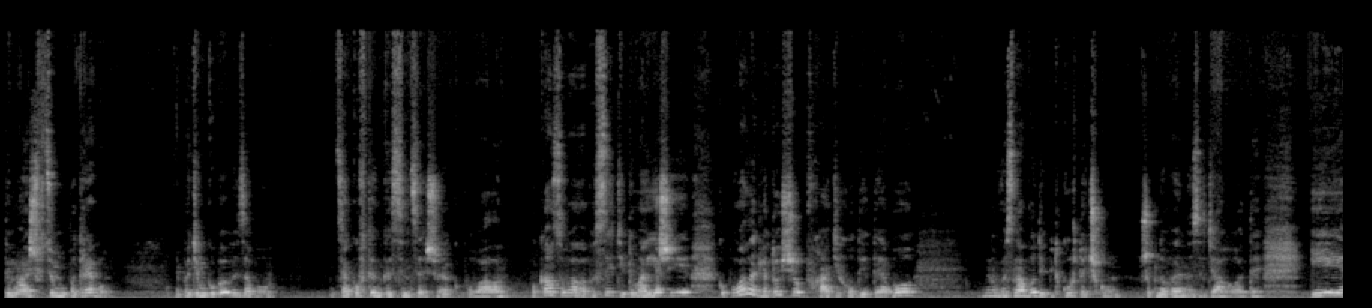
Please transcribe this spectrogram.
ти маєш в цьому потребу. І потім купив і забув. Ця ковтинка з що я купувала, показувала, висить. І думаю, я ж її купувала для того, щоб в хаті ходити. Або ну, весна буде під курточку, щоб нове не затягувати. І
